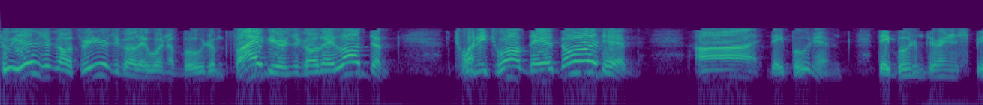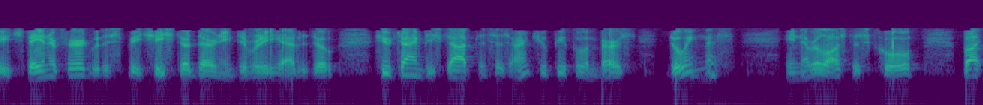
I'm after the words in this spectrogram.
Two years ago, three years ago, they wouldn't have booed him. Five years ago, they loved him. 2012, they adored him. Uh, they booed him. They booed him during his speech. They interfered with his speech. He stood there and he did what he had to do. A few times he stopped and says, aren't you people embarrassed doing this? He never lost his cool. But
